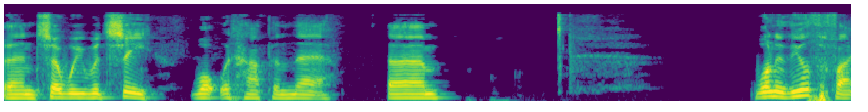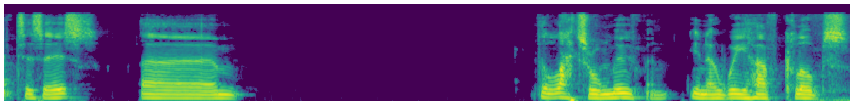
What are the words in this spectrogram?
and so we would see what would happen there. Um, one of the other factors is um, the lateral movement. You know, we have clubs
